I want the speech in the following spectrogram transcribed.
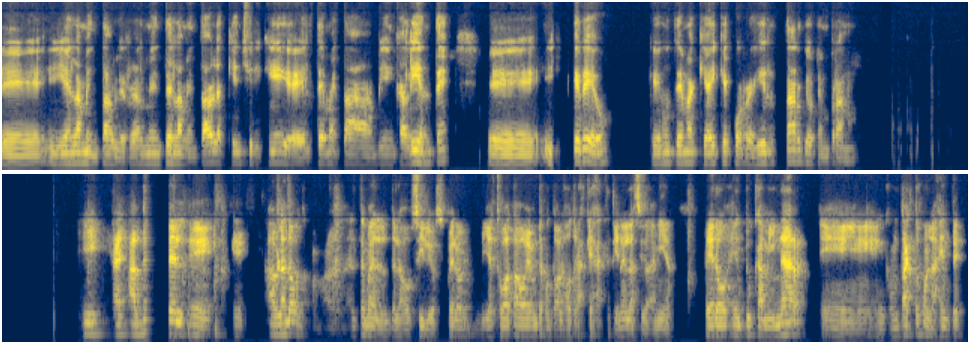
eh, y es lamentable, realmente es lamentable. Aquí en Chiriquí el tema está bien caliente eh, y creo que es un tema que hay que corregir tarde o temprano. Y Abdel, eh, hablando, el tema de los auxilios, pero, y esto va atado obviamente con todas las otras quejas que tiene la ciudadanía, pero en tu caminar eh, en contacto con la gente,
